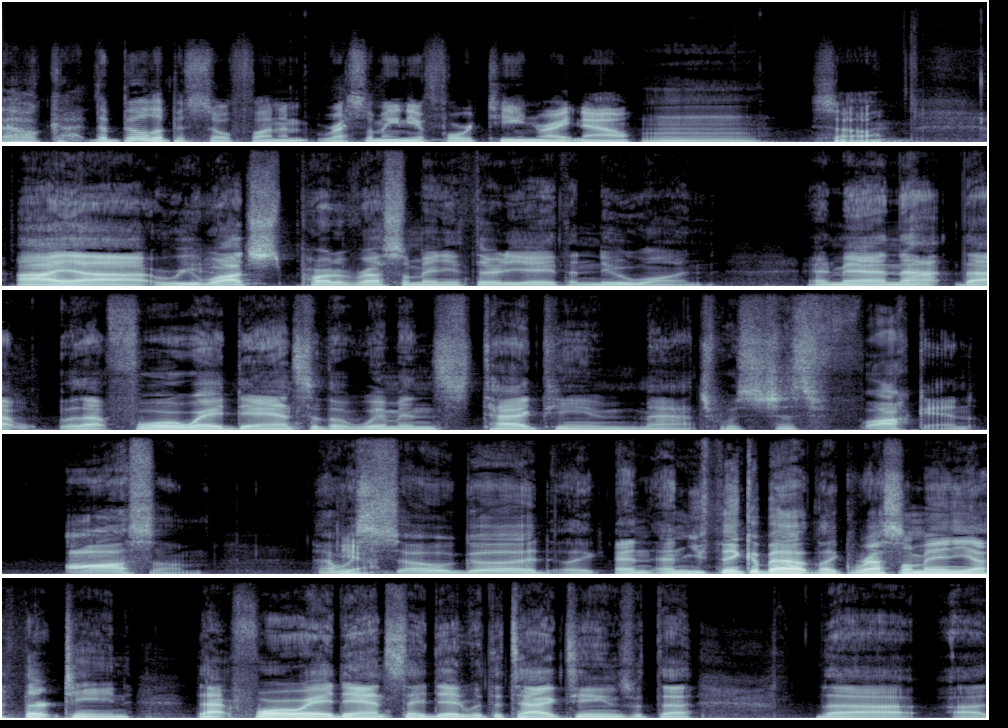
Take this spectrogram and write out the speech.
oh god, the buildup is so fun. I'm WrestleMania 14 right now, mm, so I uh, rewatched part of WrestleMania 38, the new one, and man, that that that four way dance of the women's tag team match was just fucking awesome. That was Yeah. so good. Like, and and you think about like WrestleMania 13, that four way dance they did with the tag teams with the the uh,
